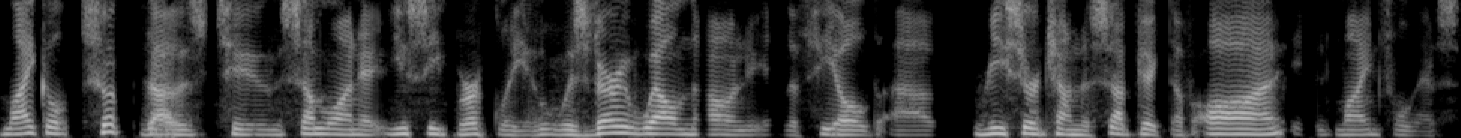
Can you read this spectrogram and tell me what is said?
Michael took those to someone at UC Berkeley who was very well known in the field of research on the subject of awe and mindfulness.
